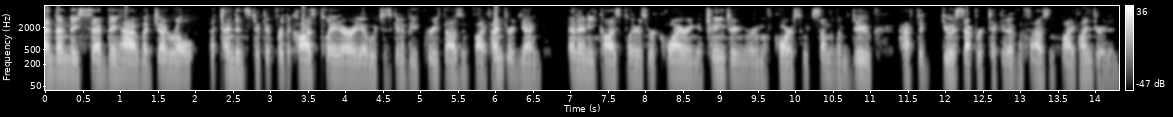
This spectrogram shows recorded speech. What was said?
And then they said they have a general attendance ticket for the cosplay area, which is going to be 3,500 yen and any cosplayers requiring a changing room, of course, which some of them do, have to do a separate ticket of 1,500. And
